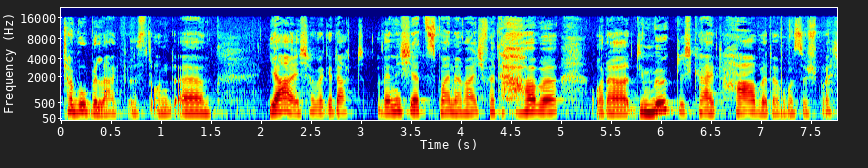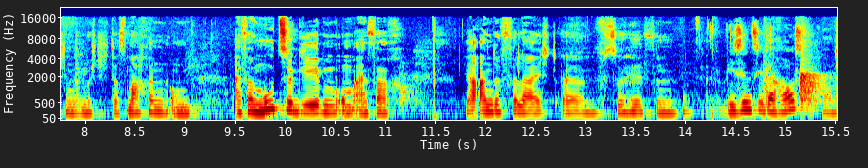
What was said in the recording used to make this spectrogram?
tabubelagt ist. Und äh, ja, ich habe gedacht, wenn ich jetzt meine Reichweite habe oder die Möglichkeit habe, darüber zu sprechen, dann möchte ich das machen, um einfach Mut zu geben, um einfach ja, andere vielleicht äh, zu helfen. Wie sind Sie da rausgekommen?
